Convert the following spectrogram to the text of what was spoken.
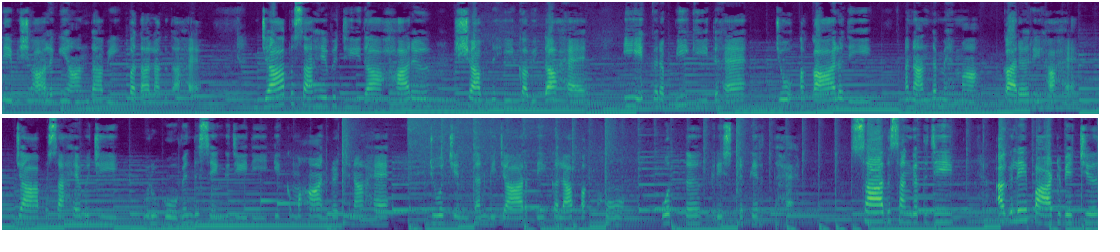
ਦੇ ਵਿਸ਼ਾਲ ਗਿਆਨ ਦਾ ਵੀ ਪਤਾ ਲੱਗਦਾ ਹੈ। ਜਾਪ ਸਾਹਿਬ ਜੀ ਦਾ ਹਰ ਸ਼ਬਦ ਹੀ ਕਵਿਤਾ ਹੈ। ਇਹ ਇੱਕ ਰੱਬੀ ਗੀਤ ਹੈ ਜੋ ਅਕਾਲ ਦੀ ਆਨੰਦ ਮਹਿਮਾ ਕਰ ਰਿਹਾ ਹੈ। ਜਾਪ ਸਾਹਿਬ ਜੀ ਗੁਰੂ ਗੋਬਿੰਦ ਸਿੰਘ ਜੀ ਦੀ ਇੱਕ ਮਹਾਨ ਰਚਨਾ ਹੈ ਜੋ ਚਿੰਤਨ, ਵਿਚਾਰ ਤੇ ਕਲਾ ਪੱਖੋਂ ਉਤਕ੍ਰਿਸ਼ਟ ਕਿਰਤ ਹੈ। ਸਾਧ ਸੰਗਤ ਜੀ ਅਗਲੇ ਪਾਠ ਵਿੱਚ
